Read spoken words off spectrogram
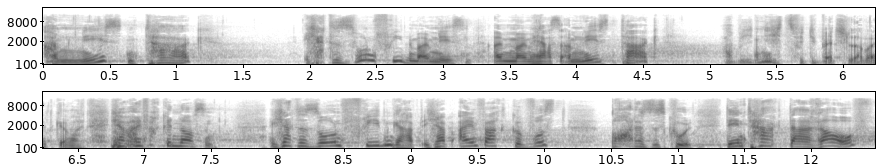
Am nächsten Tag, ich hatte so einen Frieden in meinem, nächsten, in meinem Herzen, am nächsten Tag habe ich nichts für die Bachelorarbeit gemacht. Ich habe einfach genossen. Ich hatte so einen Frieden gehabt. Ich habe einfach gewusst, boah, das ist cool. Den Tag darauf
